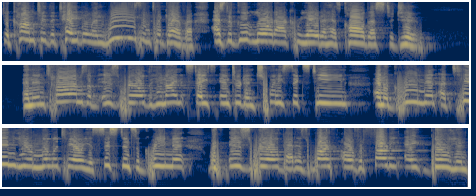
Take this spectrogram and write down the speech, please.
to come to the table and reason together as the good Lord our Creator has called us to do. And in terms of Israel, the United States entered in 2016 an agreement, a 10 year military assistance agreement with Israel that is worth over $38 billion.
